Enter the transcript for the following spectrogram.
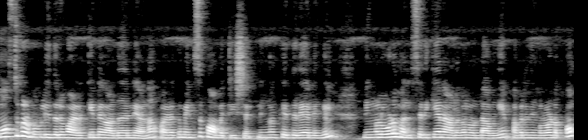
മോസ്റ്റ് പ്രോബബ്ലി ഇതൊരു വഴക്കിന്റെ കാർഡ് തന്നെയാണ്. വഴക്ക് മീൻസ് കോമ്പറ്റീഷൻ നിങ്ങൾക്കെതിരെ അല്ലെങ്കിൽ നിങ്ങളോട് മത്സരിക്കാൻ ആളുകൾ ഉണ്ടാവുകയും അവർ നിങ്ങളോടൊപ്പം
